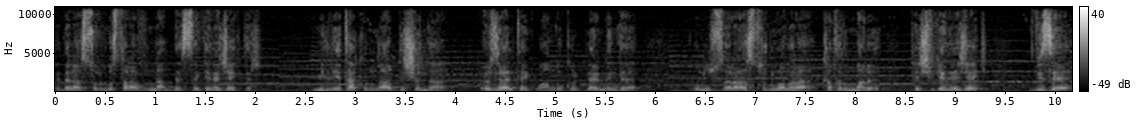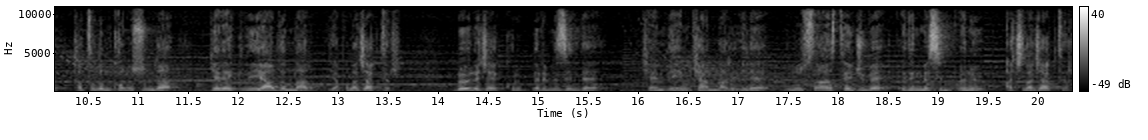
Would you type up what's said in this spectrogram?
federasyonumuz tarafından desteklenecektir. Milli takımlar dışında özel tekvando kulüplerinin de uluslararası turnuvalara katılımları teşvik edilecek vize katılım konusunda gerekli yardımlar yapılacaktır. Böylece kulüplerimizin de kendi imkanları ile uluslararası tecrübe edinmesinin önü açılacaktır.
